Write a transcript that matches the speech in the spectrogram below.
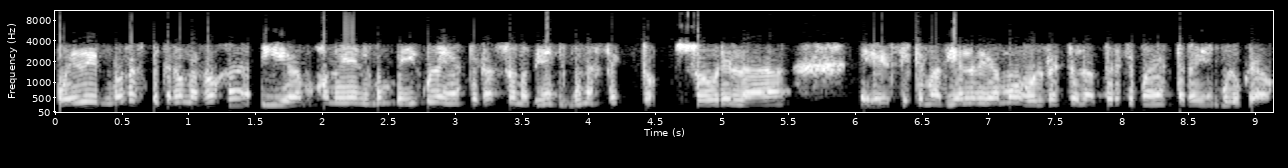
puede no respetar una roja y a lo mejor no hay ningún vehículo y en este caso no tiene ningún efecto sobre la eh, el sistema vial, digamos, o el resto de los actores que pueden estar ahí involucrados.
